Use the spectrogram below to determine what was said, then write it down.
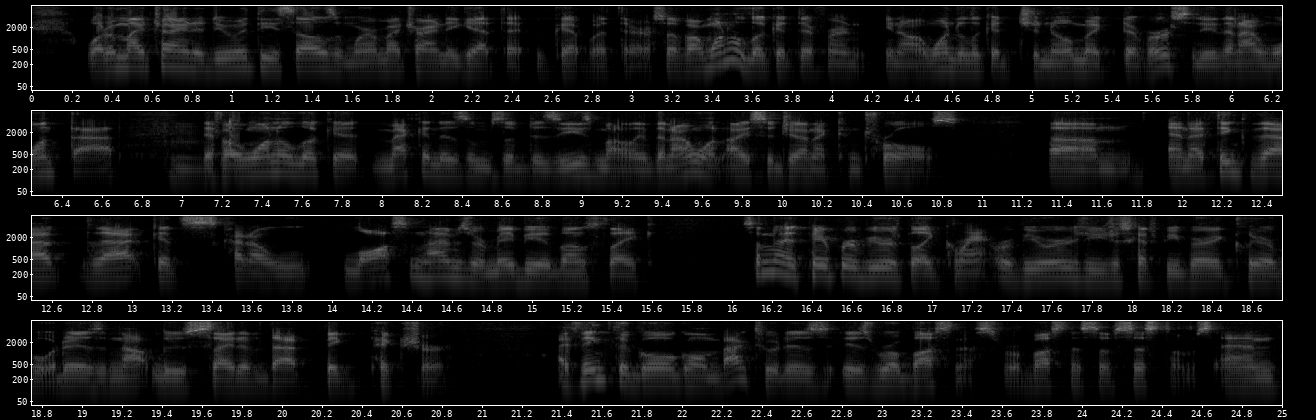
what am I trying to do with these cells, and where am I trying to get that, get with there? So if I want to look at different, you know, I want to look at genomic diversity, then I want that. Hmm. If I want to look at mechanisms of disease modeling, then I want isogenic controls. Um, and I think that that gets kind of lost sometimes, or maybe amongst like sometimes paper reviewers, but like grant reviewers, you just have to be very clear about what it is and not lose sight of that big picture. I think the goal going back to it is is robustness, robustness of systems. And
